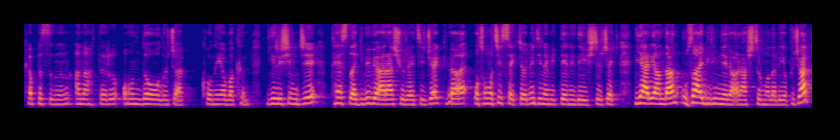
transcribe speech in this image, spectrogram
kapısının anahtarı onda olacak. Konuya bakın. Girişimci Tesla gibi bir araç üretecek ve otomotiv sektörünün dinamiklerini değiştirecek. Diğer yandan uzay bilimleri araştırmaları yapacak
